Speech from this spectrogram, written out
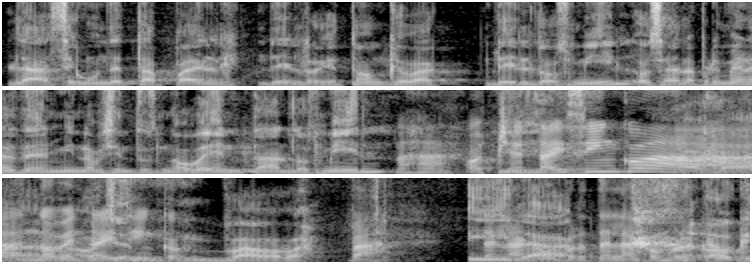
la segunda etapa del, del reggaetón que va del 2000, o sea, la primera es de 1990 al 2000. Ajá, 85 a 95. ochen- Va, va, va. Va, te la compro, te la compro. ok,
